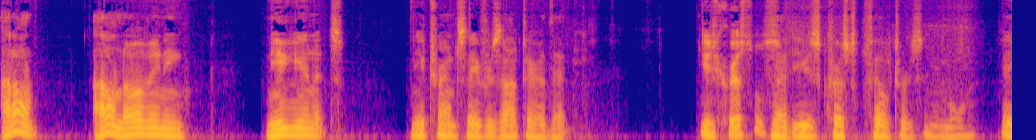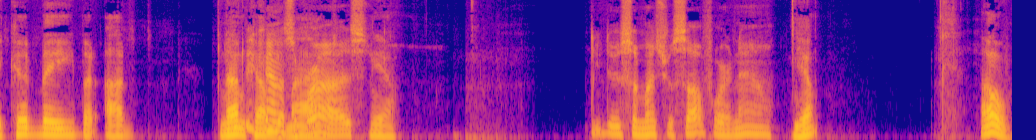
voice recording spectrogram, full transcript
I don't, I don't know of any new units, new transceivers out there that Use crystals. that use crystal filters anymore. It could be, but I none I'd be come kind to of mind. surprised. Yeah. You do so much with software now. Yep. Oh,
